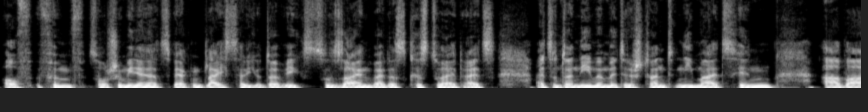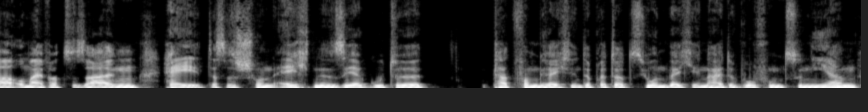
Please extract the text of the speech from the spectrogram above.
auf fünf Social Media Netzwerken gleichzeitig unterwegs zu sein, weil das kriegst du halt als, als Unternehmen Mittelstand niemals hin. Aber um einfach zu sagen, hey, das ist schon echt eine sehr gute plattformgerechte Interpretation, welche Inhalte wo funktionieren.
